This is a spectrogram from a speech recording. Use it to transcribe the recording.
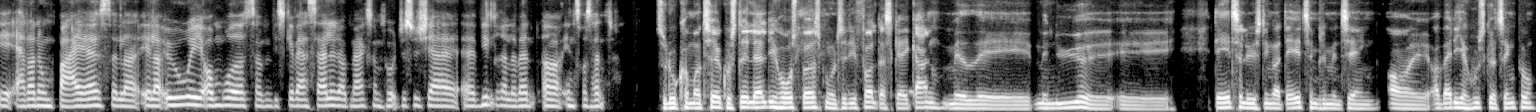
Øh, er der nogle bias eller, eller øvrige områder, som vi skal være særligt opmærksom på? Det synes jeg er vildt relevant og interessant. Så du kommer til at kunne stille alle de hårde spørgsmål til de folk, der skal i gang med, øh, med nye øh, dataløsninger og dataimplementering, og, øh, og hvad de har husket at tænke på?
